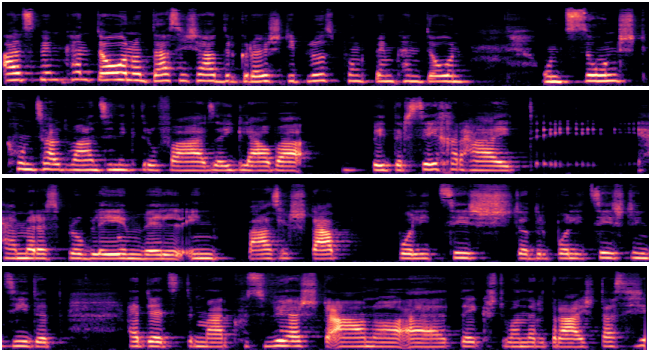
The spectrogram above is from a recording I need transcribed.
als beim Kanton. Und das ist auch der grösste Pluspunkt beim Kanton. Und sonst kommt es halt wahnsinnig darauf an. Also, ich glaube, bei der Sicherheit haben wir ein Problem, weil in Basel-Stadt Polizist oder Polizistin sein, dort hat jetzt der Markus Wüst auch noch einen Text, den er. Das ist,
